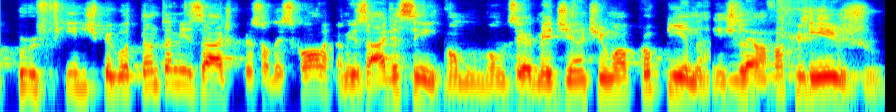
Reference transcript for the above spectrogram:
Por fim, a gente pegou tanta amizade com o pessoal da escola. Amizade, assim, vamos, vamos dizer, mediante uma propina. A gente levava queijo.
